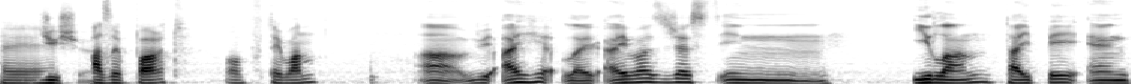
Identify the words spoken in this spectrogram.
uh, other part of Taiwan? Uh, we, I like I was just in Ilan, Taipei, and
